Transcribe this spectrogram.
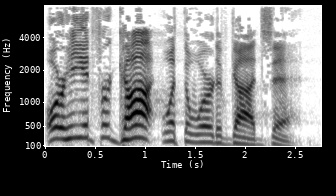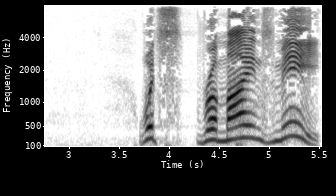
or he had forgot what the Word of God said. Which reminds me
